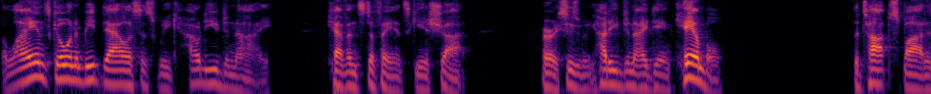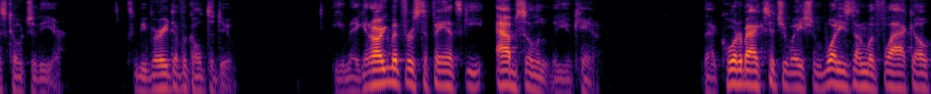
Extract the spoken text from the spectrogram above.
The Lions going to beat Dallas this week. How do you deny Kevin Stefanski a shot? Or excuse me, how do you deny Dan Campbell the top spot as coach of the year? It's going to be very difficult to do. You make an argument for Stefanski. Absolutely, you can that quarterback situation, what he's done with Flacco,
